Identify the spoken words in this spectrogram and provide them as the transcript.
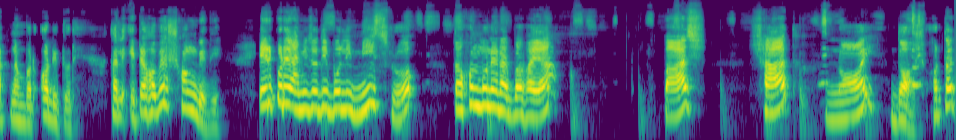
আট নম্বর অডিটরি তাহলে এটা হবে সংবেদী। এরপরে আমি যদি বলি মিশ্র, তখন মনে রাখবা ভাইয়া, পাঁচ, সাত, নয়, দশ। অর্থাৎ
